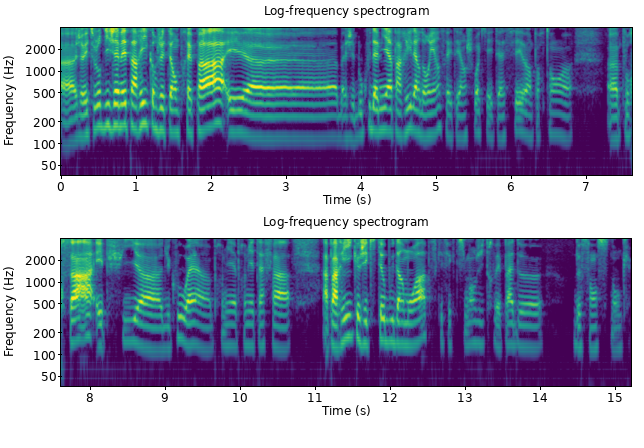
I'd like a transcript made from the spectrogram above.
Euh, j'avais toujours dit jamais Paris quand j'étais en prépa et euh, bah, j'ai beaucoup d'amis à Paris, l'air de rien. Ça a été un choix qui a été assez important. Pour ça. Et puis, du coup, ouais, premier, premier taf à, à Paris que j'ai quitté au bout d'un mois parce qu'effectivement, j'y trouvais pas de, de sens. Donc,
